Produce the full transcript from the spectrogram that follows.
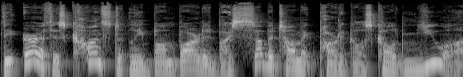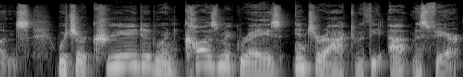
The Earth is constantly bombarded by subatomic particles called muons, which are created when cosmic rays interact with the atmosphere.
